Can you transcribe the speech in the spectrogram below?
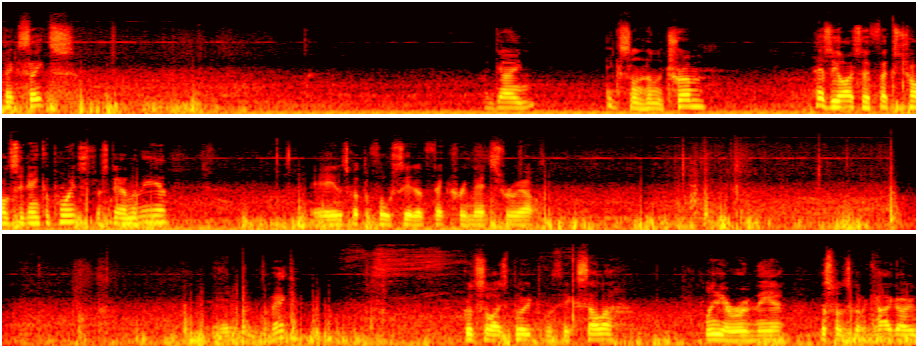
Back seats again excellent on the trim has the ISOFIX child seat anchor points just down in there. And it's got the full set of factory mats throughout. And in the back, good sized boot with the Axela, plenty of room there. This one's got a cargo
